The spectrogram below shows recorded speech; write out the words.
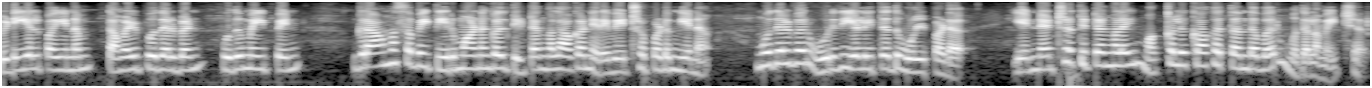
விடியல் பயணம் தமிழ் புதல்வன் புதுமை பெண் கிராம சபை தீர்மானங்கள் திட்டங்களாக நிறைவேற்றப்படும் என முதல்வர் உறுதியளித்தது உள்பட எண்ணற்ற திட்டங்களை மக்களுக்காக தந்தவர் முதலமைச்சர்.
